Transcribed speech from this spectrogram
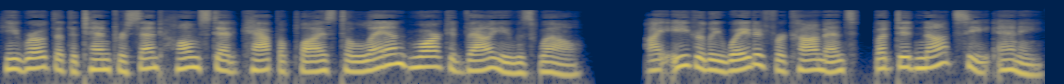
he wrote that the 10% homestead cap applies to land market value as well. I eagerly waited for comments but did not see any.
